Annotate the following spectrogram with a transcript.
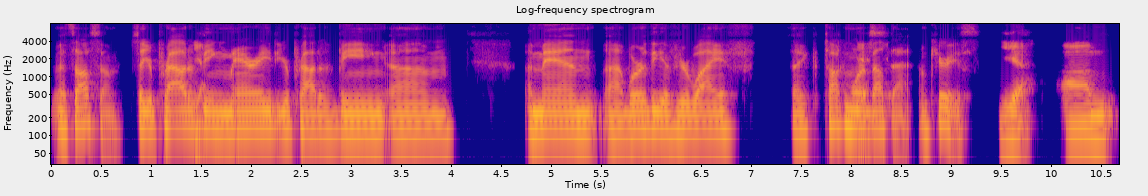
Yeah. That's awesome. So you're proud of yeah. being married. You're proud of being um, a man uh, worthy of your wife. Like, talk more yes. about that. I'm curious. Yeah. Um,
